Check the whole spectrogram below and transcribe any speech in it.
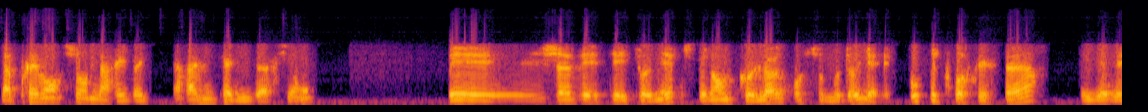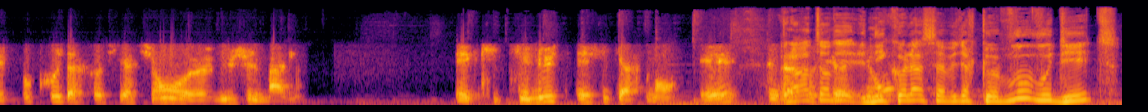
la prévention de la radicalisation. Et j'avais été étonné parce que dans le colloque, grosso modo, il y avait beaucoup de professeurs et il y avait beaucoup d'associations euh, musulmanes et qui, qui luttent efficacement. Et Alors attendez, Nicolas, ça veut dire que vous vous dites,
